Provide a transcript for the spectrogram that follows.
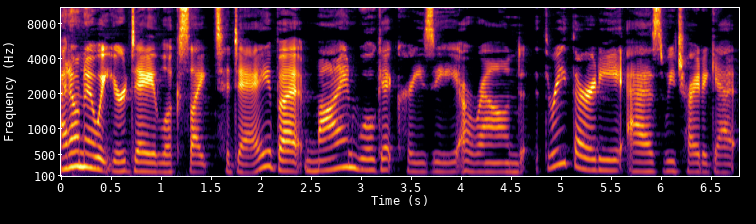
I don't know what your day looks like today, but mine will get crazy around 3:30 as we try to get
